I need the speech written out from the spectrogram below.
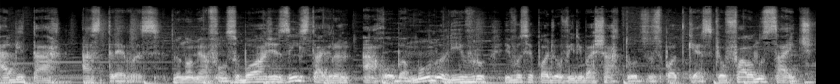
Habitar as Trevas. Meu nome é Afonso Borges, Instagram, arroba Mondolivro, e você pode ouvir e baixar todos os podcasts que eu falo no site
